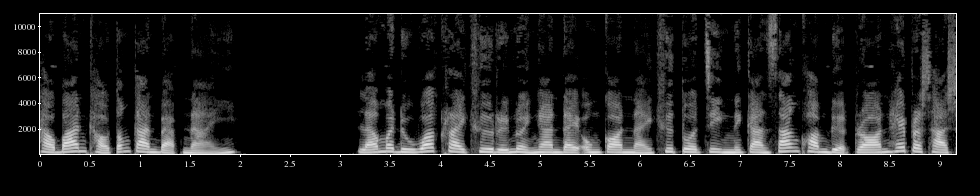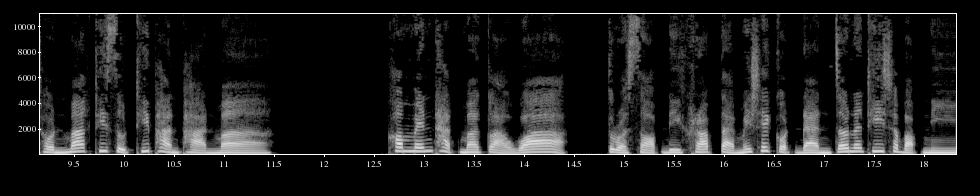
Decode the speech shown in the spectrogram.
ชาวบ้านเขาต้องการแบบไหน แล้วมาดูว่าใครคือหรือหน่วยงานใดองค์กรไหนคือตัวจริงในการสร้างความเดือดร้อนให้ประชาชนมากที่สุดที่ผ่านๆมา คอมเมนต์ถัดมากล่าวว่า ตรวจสอบดีครับ แต่ไม่ใช่กดดันเจ้าหน้าที่ฉบับนี้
